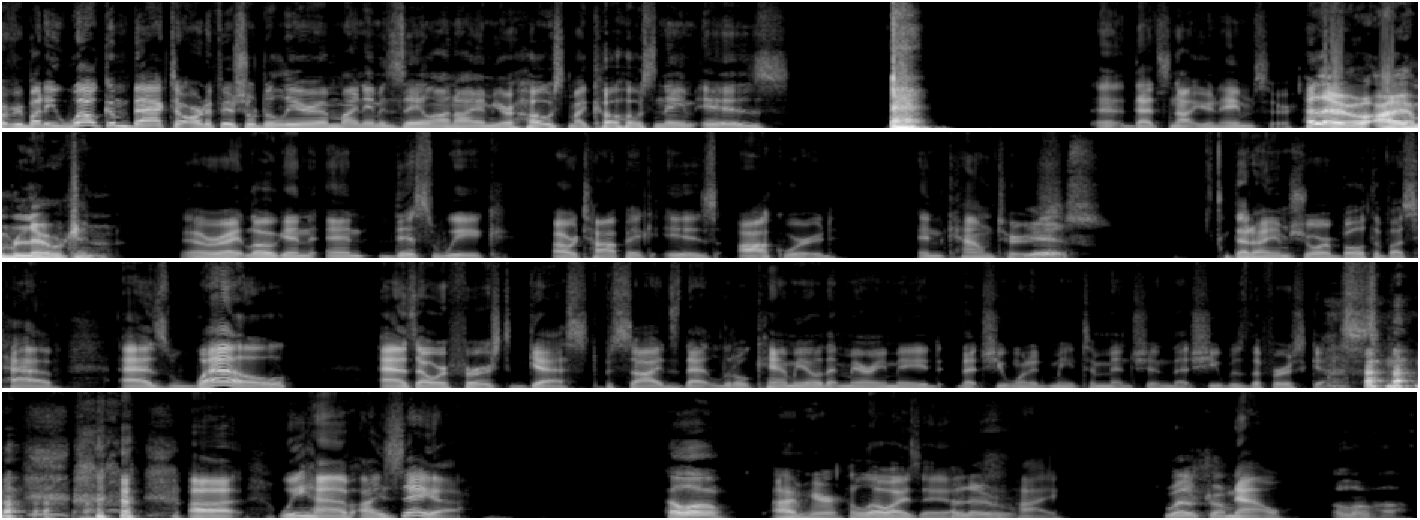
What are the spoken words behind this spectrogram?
Hello, everybody. Welcome back to Artificial Delirium. My name is Zaylon. I am your host. My co-host name is. uh, that's not your name, sir. Hello, I am Logan. All right, Logan. And this week, our topic is awkward encounters. Yes. That I am sure both of us have, as well as our first guest, besides that little cameo that Mary made that she wanted me to mention that she was the first guest. uh, we have Isaiah. Hello, I'm here. Hello, Isaiah. Hello. Hi. Welcome. Now, Aloha.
